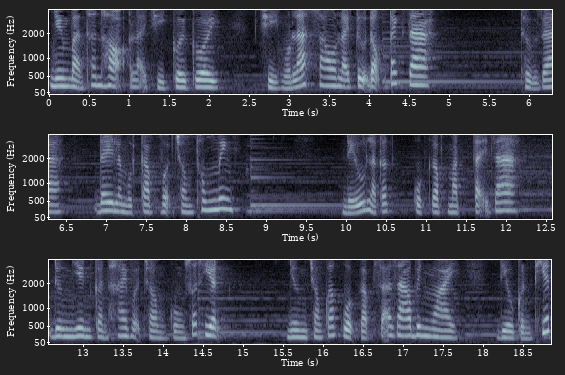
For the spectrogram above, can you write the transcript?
nhưng bản thân họ lại chỉ cười cười, chỉ một lát sau lại tự động tách ra. Thực ra, đây là một cặp vợ chồng thông minh. Nếu là các cuộc gặp mặt tại gia, đương nhiên cần hai vợ chồng cùng xuất hiện. Nhưng trong các cuộc gặp xã giao bên ngoài, điều cần thiết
